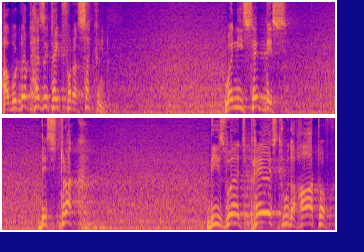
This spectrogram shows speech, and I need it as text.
I would not hesitate for a second. When he said this, this struck these words pierced through the heart of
